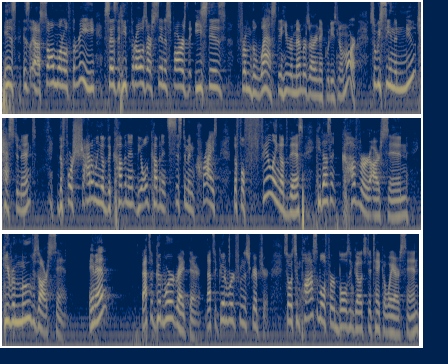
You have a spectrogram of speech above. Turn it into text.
is, is uh, Psalm 103 says that he throws our sin as far as the east is from the west, and he remembers our iniquities no more. So, we see in the New Testament the foreshadowing of the covenant, the old covenant system in Christ, the fulfilling of this. He doesn't cover our sin, he removes our sin. Amen? That's a good word right there. That's a good word from the scripture. So it's impossible for bulls and goats to take away our sin.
